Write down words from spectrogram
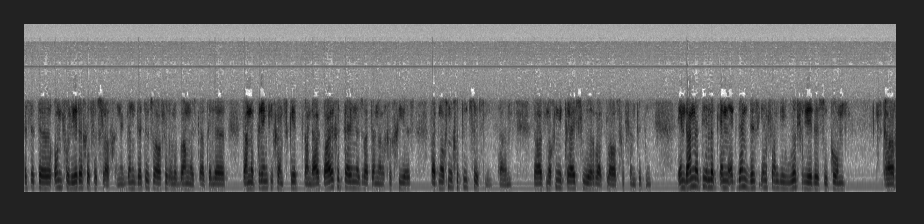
is dit 'n onvolledige verslag en ek dink dit is waarvoor hulle bang is dat hulle dan 'n prentjie gaan skep want daar's baie getuienis wat aan hulle gegee is wat nog nie getoets is nie. Ehm um, daar is nog nie kruisvoer wat plaasgevind het nie. En dan natuurlik en ek dink dis een van die hoofredes hoekom daar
